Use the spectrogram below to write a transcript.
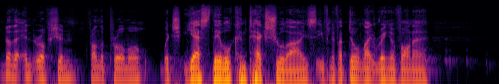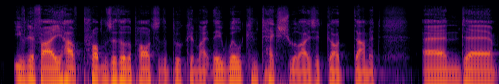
another interruption from the promo, which yes, they will contextualize. Even if I don't like Ring of Honor, even if I have problems with other parts of the book, and like they will contextualize it. God damn it! And um,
